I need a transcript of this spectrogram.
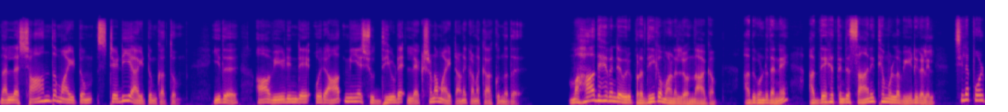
നല്ല ശാന്തമായിട്ടും സ്റ്റഡിയായിട്ടും കത്തും. ഇത് ആ വീടിന്റെ ഒരു ആത്മീയ ശുദ്ധിയുടെ ലക്ഷണമായിട്ടാണ് കണക്കാക്കുന്നത്. മഹാദേവന്റെ ഒരു പ്രതീകമാണല്ലോ നാഗം. അതുകൊണ്ടുതന്നെ അദ്ദേഹത്തിന്റെ സാന്നിധ്യമുള്ള വീടുകളിൽ ചിലപ്പോൾ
